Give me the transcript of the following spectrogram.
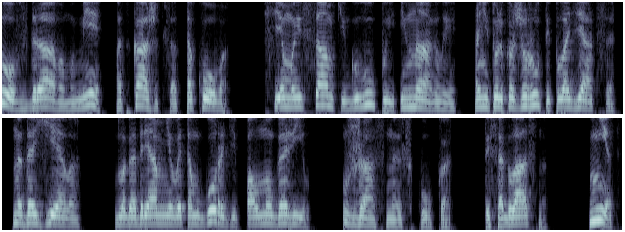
Кто в здравом уме откажется от такого? Все мои самки глупые и наглые. Они только жрут и плодятся. Надоело!» Благодаря мне в этом городе полно горил. Ужасная скука. Ты согласна? Нет,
